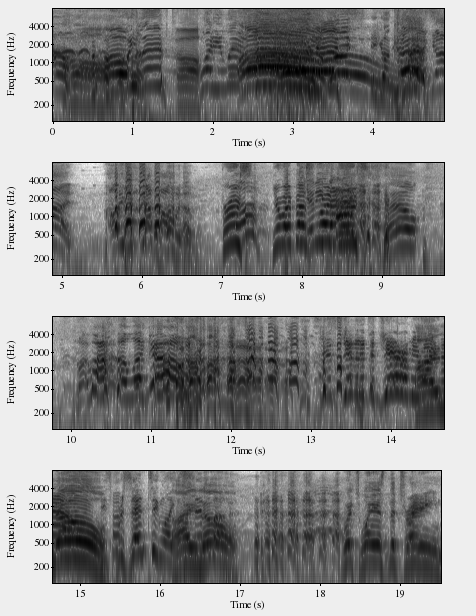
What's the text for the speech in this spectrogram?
Oh. oh, he lived! Oh, What? He lived. Oh, oh yes! He got Oh my god! Oh, you got Geoff off with him. Bruce, ah. you're my best Give friend, back. Bruce. Well, Let, let, let go. Just give giving it to Jeremy I right now. know. He's presenting like I Simba. know. Which way is the train?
